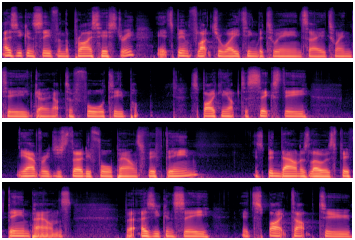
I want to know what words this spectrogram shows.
As you can see from the price history, it's been fluctuating between say 20 going up to 40, spiking up to 60. The average is 34 pounds 15 it's been down as low as £15, but as you can see, it spiked up to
